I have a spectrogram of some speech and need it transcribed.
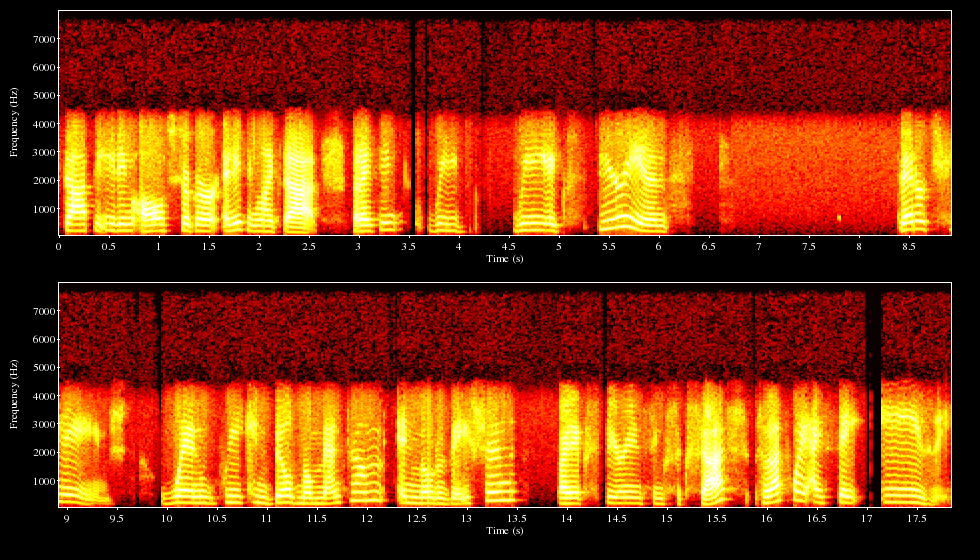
stop eating all sugar, anything like that. But I think we we experience better change when we can build momentum and motivation by experiencing success. So that's why I say easy.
